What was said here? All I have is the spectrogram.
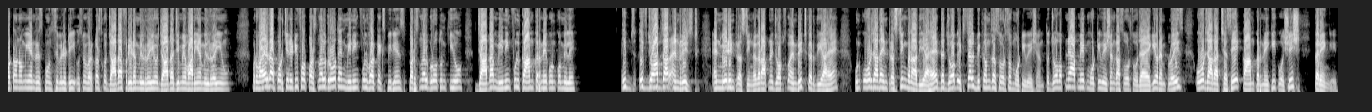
autonomy and responsibility उसमें वर्कर्स को ज़्यादा फ्रीडम मिल रही हो, ज़्यादा जिम्मेवारियाँ मिल रही हूँ। Provide the opportunity for personal growth and meaningful work experience personal growth उनकी हो, ज़्यादा मीनिंगफुल काम करने को उनको मिले। If jobs are enriched and made interesting अगर आपने जॉब्स को एनरिच कर दिया है, उनको और ज़्यादा इंटरेस्टिंग बना दिया है the job itself becomes a source of motivation तो जॉब अपने आप में एक मोटिवेशन का सोर्स हो जाएगी और एम्प्लॉइज और ज़्यादा अच्छे से काम करने की कोशिश करेंगे।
